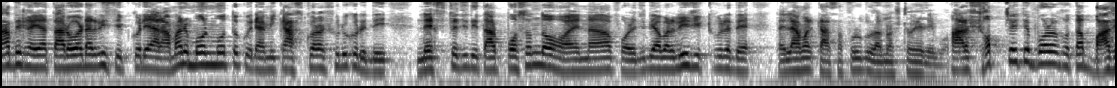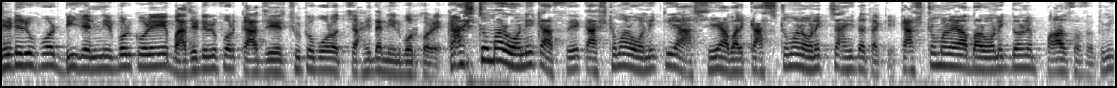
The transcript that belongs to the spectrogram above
না দেখাইয়া তার অর্ডার রিসিভ করি আর আমার মন মতো করে আমি কাজ করা শুরু করে দিই নেক্সটে যদি তার পছন্দ হয় না, পরে যদি আবার রিজেক্ট করে দেয় তাহলে আমার কাঁচা ফুলগুলো নষ্ট হয়ে যাব আর সবচাইতে বড় কথা বাজেটের উপর ডিজাইন নির্ভর করে বাজেটের উপর কাজের ছোট বড় চাহিদা নির্ভর করে। কাস্টমার অনেক আছে কাস্টমার অনেকে আসে, আবার কাস্টমার অনেক চাহিদা থাকে। কাস্টমারে আবার অনেক ধরনের পালস আছে। তুমি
